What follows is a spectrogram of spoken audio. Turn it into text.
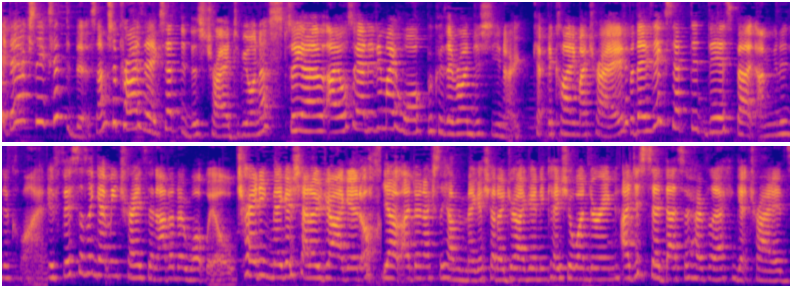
wait, they actually accepted this. I'm surprised they accepted this trade, to be honest. So yeah, I also added in my hawk because everyone just, you know, kept declining my trade. But they've accepted this, but I'm gonna decline. If this doesn't get me trades, then I don't know what will. Trading Mega Shadow Dragon. Oh, yeah, I don't actually have a Mega Shadow Dragon, in case you're wondering. I just said that, so hopefully I can get trades.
